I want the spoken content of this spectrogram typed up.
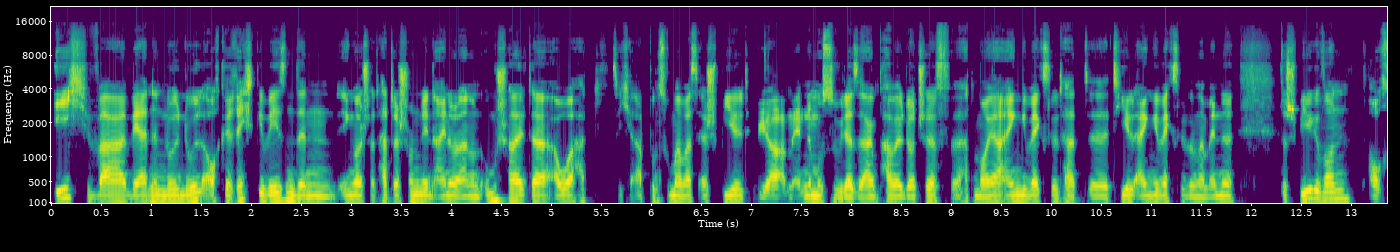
ich, war, wäre eine 0-0 auch gerecht gewesen, denn Ingolstadt hatte schon den einen oder anderen Umschalter. Aue hat sich ab und zu mal was erspielt. Ja, am Ende musst du wieder sagen, Pavel Dotschew hat Meuer eingewechselt, hat äh, Thiel eingewechselt und am Ende das Spiel gewonnen. Auch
